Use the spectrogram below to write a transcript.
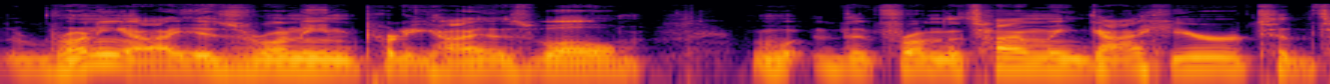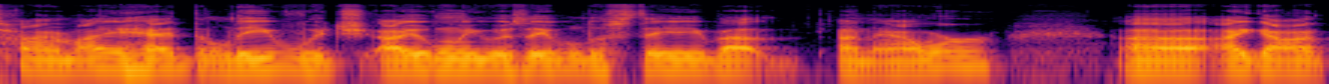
Runnyeye is running pretty high as well. From the time we got here to the time i had to leave which i only was able to stay about an hour Uh, I got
